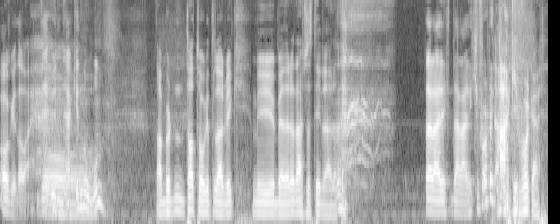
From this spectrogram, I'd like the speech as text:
oh, gud det unner jeg ikke noen. Da burde han ta toget til Larvik. Mye bedre. Det er så stille her. Der er, der er ikke folk. Det er ikke folk her.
